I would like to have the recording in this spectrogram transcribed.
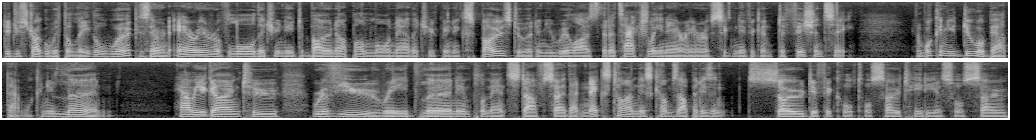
Did you struggle with the legal work? Is there an area of law that you need to bone up on more now that you've been exposed to it and you realize that it's actually an area of significant deficiency? And what can you do about that? What can you learn? How are you going to review, read, learn, implement stuff so that next time this comes up, it isn't so difficult or so tedious or so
